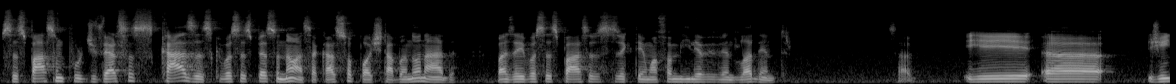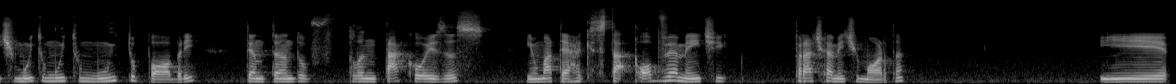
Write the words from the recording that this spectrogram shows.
Vocês passam por diversas casas que vocês pensam, não, essa casa só pode estar abandonada. Mas aí vocês passam e vocês veem que tem uma família vivendo lá dentro. Sabe? E ah, gente muito, muito, muito pobre tentando plantar coisas em uma terra que está, obviamente, praticamente morta. E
